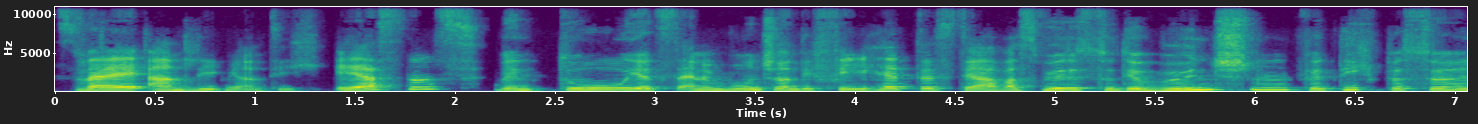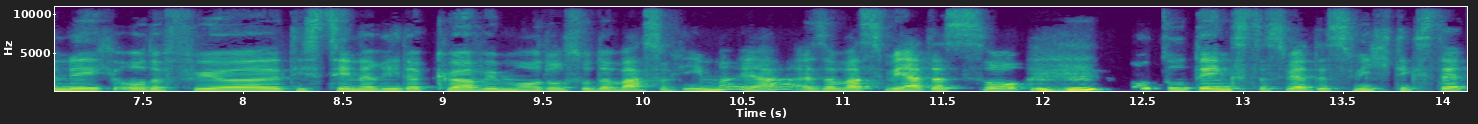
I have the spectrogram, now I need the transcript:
zwei Anliegen an dich. Erstens, wenn du jetzt einen Wunsch an die Fee hättest, ja, was würdest du dir wünschen für dich persönlich oder für die Szenerie der Curvy Models oder was auch immer, ja? Also was wäre das so, mhm. wo du denkst, das wäre das Wichtigste?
